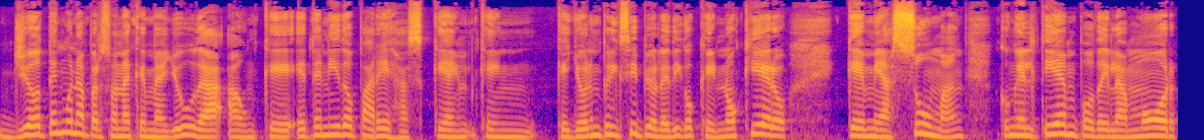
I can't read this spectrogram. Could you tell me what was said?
yo tengo una persona que me ayuda, aunque he tenido parejas que, que, que yo en principio le digo que no quiero que me asuman con el tiempo del amor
